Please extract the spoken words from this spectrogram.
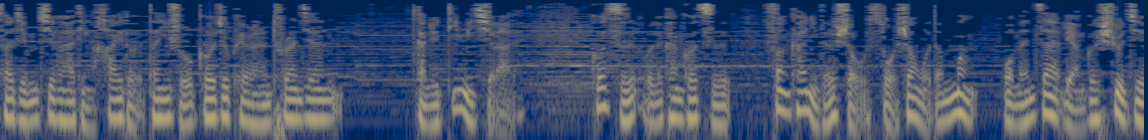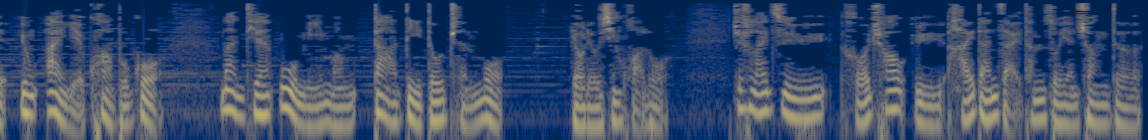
刚才节目气氛还挺嗨的，但一首歌就可以让人突然间感觉低迷起来。歌词，我在看歌词，放开你的手，锁上我的梦，我们在两个世界，用爱也跨不过。漫天雾迷蒙，大地都沉默，有流星滑落。这是来自于何超与海胆仔他们所演唱的《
